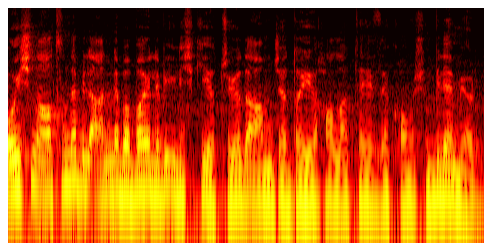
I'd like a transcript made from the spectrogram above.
O işin altında bile anne babayla bir ilişki yatıyor ya da amca, dayı, hala, teyze, komşu bilemiyorum.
